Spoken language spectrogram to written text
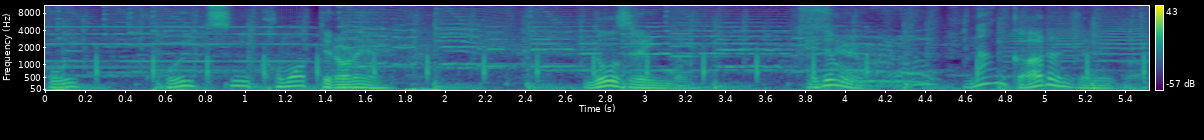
こい、こいつに構ってられん。どうすりゃいいんだ？え、でも、なんかあるんじゃねえか。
